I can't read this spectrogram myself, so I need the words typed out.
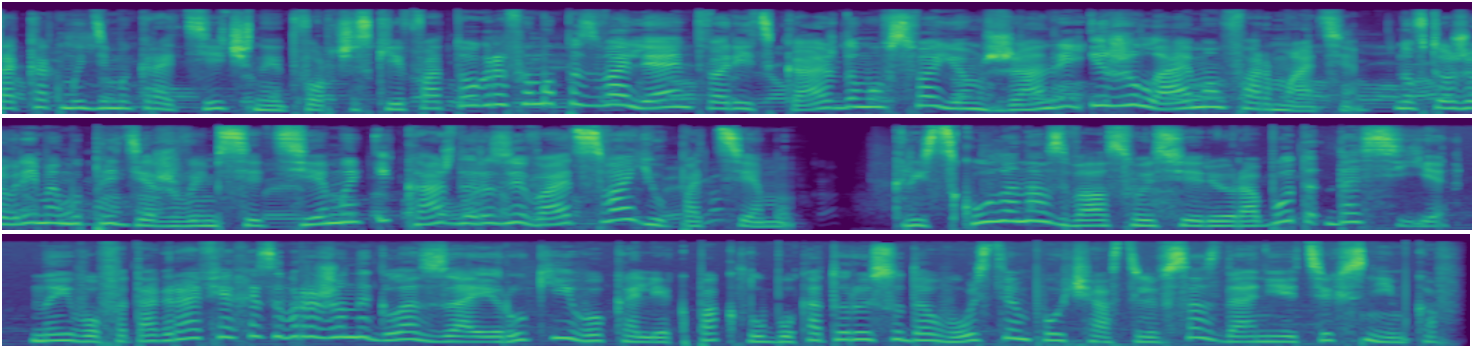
Так как мы демократичные творческие фотографы, мы позволяем творить каждому в своем жанре и желаемом формате. Но в то же время мы придерживаемся темы, и каждый развивает свою подтему. Крис Скула назвал свою серию работ «Досье». На его фотографиях изображены глаза и руки его коллег по клубу, которые с удовольствием поучаствовали в создании этих снимков.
